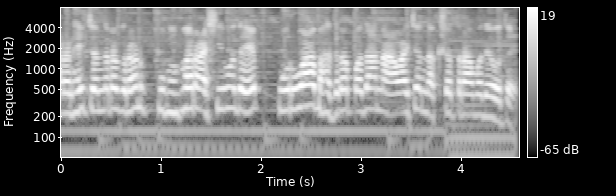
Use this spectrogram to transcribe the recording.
कारण हे चंद्रग्रहण कुंभ राशीमध्ये पूर्वा भाद्रपदा नावाच्या नक्षत्रामध्ये होतंय.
